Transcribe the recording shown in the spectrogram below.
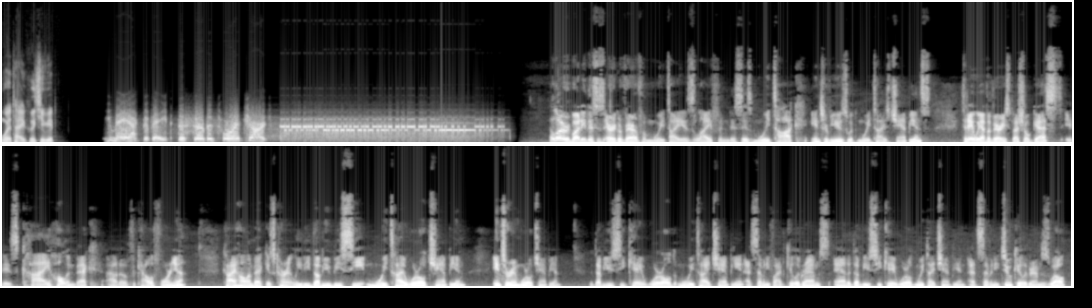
มวยไทยคือชีวิต You may activate the service for a charge. Hello, everybody. This is Eric Rivera from Muay Thai is Life, and this is Muay Talk interviews with Muay Thai's champions. Today, we have a very special guest. It is Ky Hollenbeck out of California. Ky Hollenbeck is currently the WBC Muay Thai World Champion, interim world champion the WCK World Muay Thai Champion at 75 kilograms, and the WCK World Muay Thai Champion at 72 kilograms as well.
